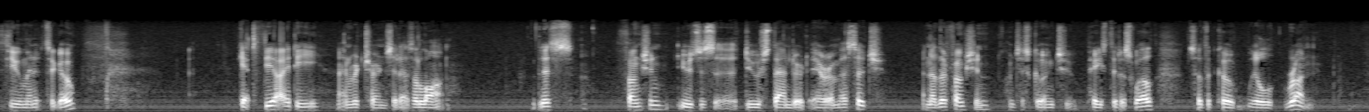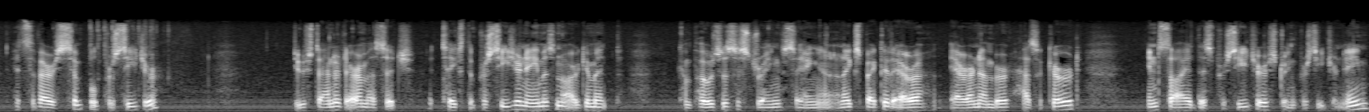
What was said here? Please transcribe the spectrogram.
few minutes ago, gets the ID and returns it as a long. This function uses a do standard error message. Another function, I'm just going to paste it as well, so the code will run. It's a very simple procedure. Do standard error message. It takes the procedure name as an argument, composes a string saying an unexpected error, error number has occurred, inside this procedure, string procedure name,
